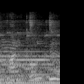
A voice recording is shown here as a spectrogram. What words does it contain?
ควางมันคงคือ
